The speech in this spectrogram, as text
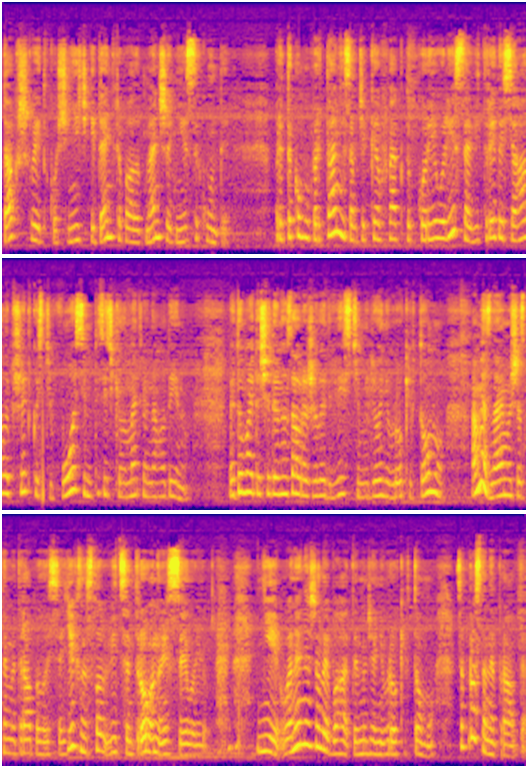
так швидко, що ніч і день тривали б менше однієї секунди. При такому обертанні завдяки ефекту Коріоліса вітри досягали б швидкості 8 тисяч км на годину. Ви думаєте, що динозаври жили 200 мільйонів років тому, а ми знаємо, що з ними трапилося. Їх знесло відцентрованою силою. Ні, вони не жили багато мільйонів років тому. Це просто неправда.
